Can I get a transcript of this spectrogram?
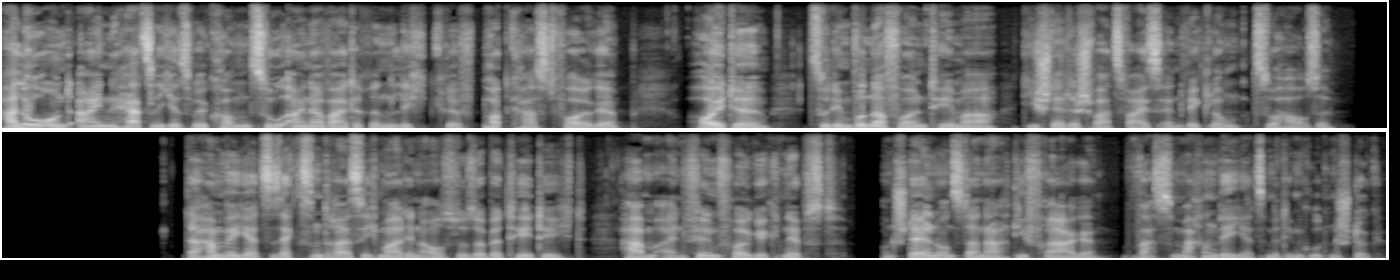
Hallo und ein herzliches Willkommen zu einer weiteren Lichtgriff Podcast Folge. Heute zu dem wundervollen Thema die schnelle Schwarz-Weiß-Entwicklung zu Hause. Da haben wir jetzt 36 Mal den Auslöser betätigt, haben einen Film vollgeknipst und stellen uns danach die Frage, was machen wir jetzt mit dem guten Stück?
